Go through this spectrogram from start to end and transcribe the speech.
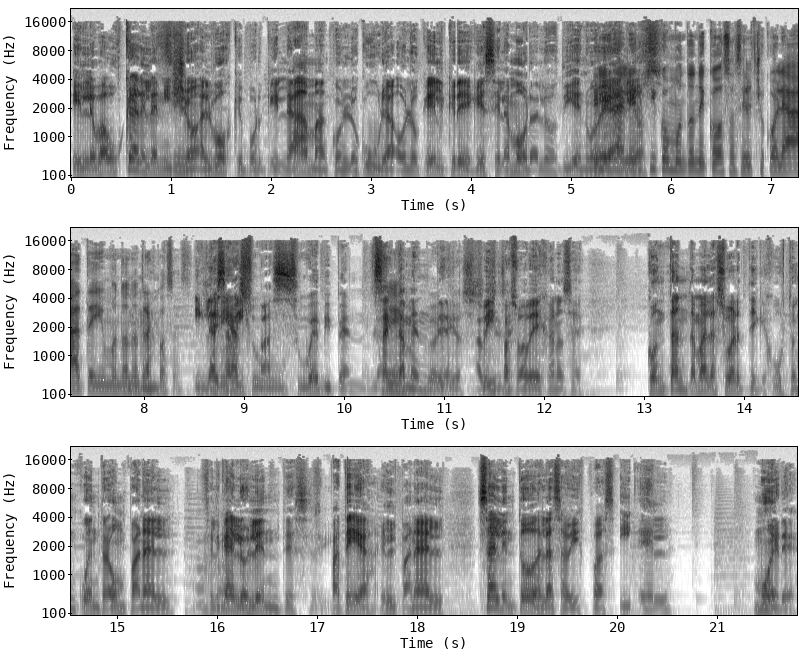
Él va a buscar el anillo Sí. al bosque porque la ama con locura o lo que él cree que es el amor a los 10, 9 Él era años. alérgico a un montón de cosas, el chocolate y un montón de otras cosas. Y las Tenía avispas. su, su EpiPen. Exactamente. Avispas sí, o abeja, no sé. Con tanta mala suerte que justo encuentra un panal, se le caen los lentes, Sí. patea el panal, salen todas las avispas y él muere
